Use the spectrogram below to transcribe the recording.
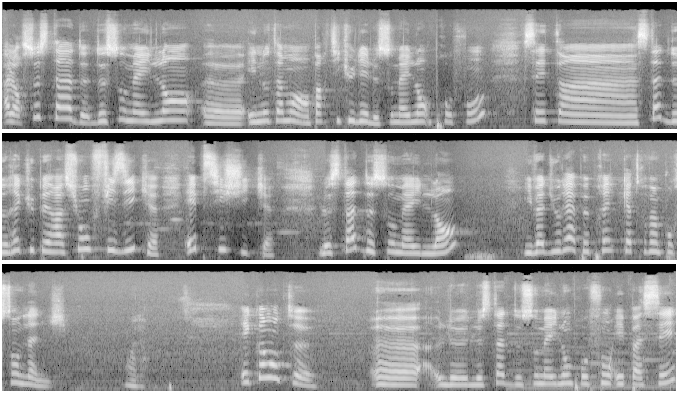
Alors ce stade de sommeil lent, euh, et notamment en particulier le sommeil lent profond, c'est un stade de récupération physique et psychique. Le stade de sommeil lent, il va durer à peu près 80% de la nuit. Voilà. Et quand euh, le, le, stade de sommeil long profond est passé,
